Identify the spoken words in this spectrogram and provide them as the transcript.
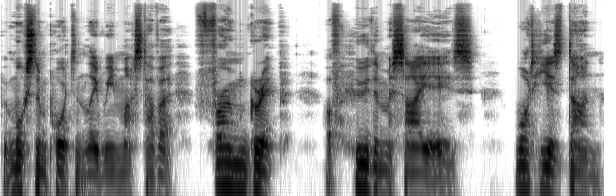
But most importantly, we must have a firm grip of who the Messiah is, what He has done,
